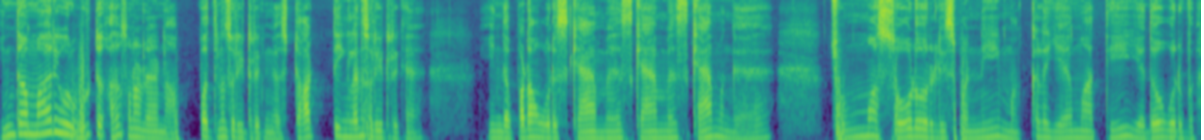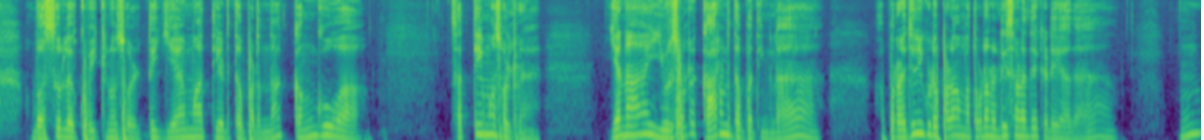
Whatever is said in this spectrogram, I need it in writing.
இந்த மாதிரி ஒரு உருட்டு அதான் சொன்னேன் நான் அப்பத்துலேருந்து சொல்லிட்டு இருக்கேங்க. ஸ்டார்டிங்லேருந்து சொல்லிட்டு இருக்கேன். இந்த படம் ஒரு ஸ்கேமு ஸ்கேமு ஸ்கேமுங்க சும்மா சோலோ ரிலீஸ் பண்ணி மக்களை ஏமாற்றி ஏதோ ஒரு வ- வசூலை குவிக்கணும்னு சொல்லிட்டு ஏமாற்றி எடுத்த படம் தான் கங்குவா. சத்தியமாக சொல்கிறேன் ஏன்னா இவர் சொல்கிற காரணத்தை பார்த்தீங்களா அப்போ ரஜினி கூட படம் மற்ற படம் ரிலீஸ் ஆனதே கிடையாதா? ம்?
